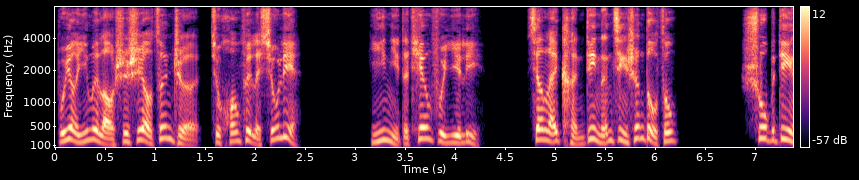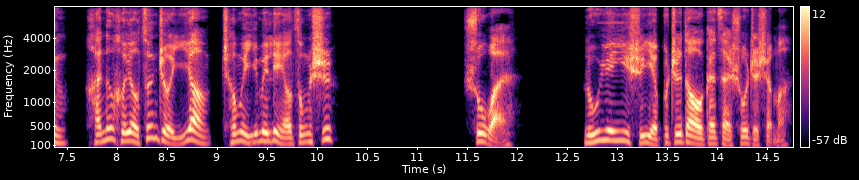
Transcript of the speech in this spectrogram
不要因为老师是药尊者就荒废了修炼。以你的天赋毅力。”将来肯定能晋升斗宗，说不定还能和药尊者一样成为一位炼药宗师。说完，卢月一时也不知道该再说着什么，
